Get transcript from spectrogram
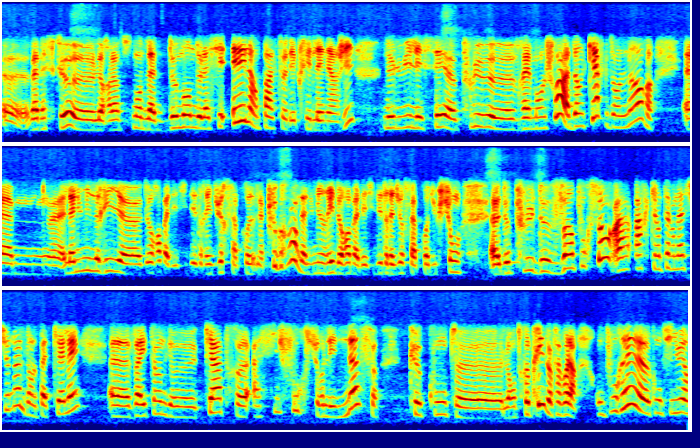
bah, parce que le ralentissement de la demande de l'acier et l'impact des prix de l'énergie ne lui laissaient plus vraiment le choix. À Dunkerque, dans le Nord, l'aluminerie d'Europe a décidé de réduire sa la plus grande aluminerie d'Europe a décidé de réduire sa production euh, de plus de 20%. Arc International, dans le Pas-de-Calais, euh, va éteindre 4 à 6 fours sur les 9 que compte euh, l'entreprise. Enfin voilà, on pourrait continuer à...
